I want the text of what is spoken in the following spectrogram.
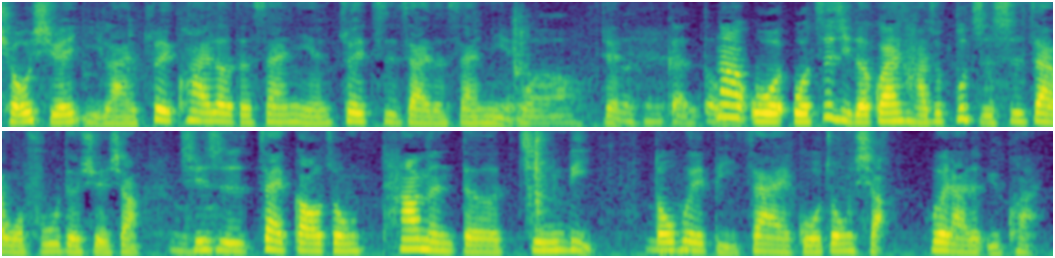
求学以来最快乐的三年，最自在的三年。哇，对，很感动。那我我自己的观察就不只是在我服务的学校，其实在高中他们的经历都会比在国中小会来的愉快。嗯，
